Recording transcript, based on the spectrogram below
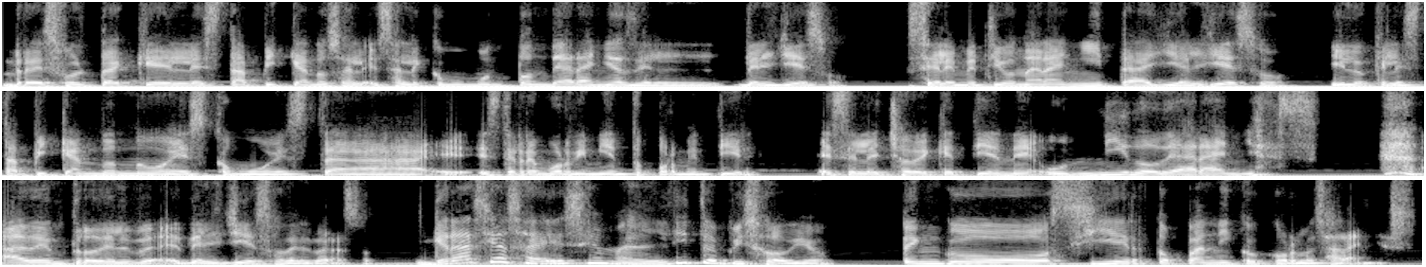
resulta que le está picando, sale, sale como un montón de arañas del, del yeso. Se le metió una arañita allí al yeso y lo que le está picando no es como esta, este remordimiento por mentir, es el hecho de que tiene un nido de arañas adentro del, del yeso del brazo. Gracias a ese maldito episodio, tengo cierto pánico por las arañas,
